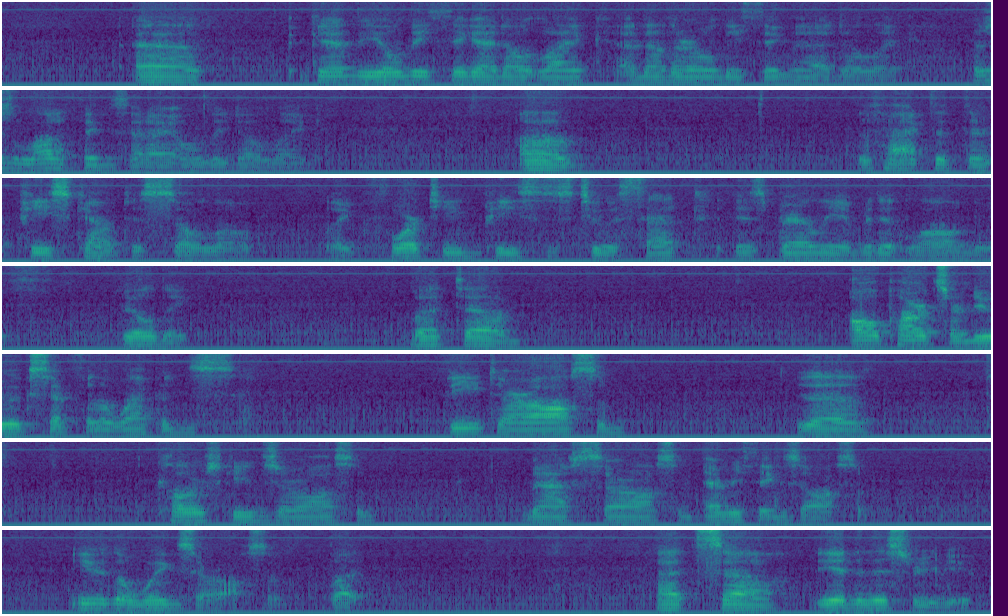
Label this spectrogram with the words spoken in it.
Uh, again, the only thing I don't like, another only thing that I don't like, there's a lot of things that I only don't like. Um, the fact that their piece count is so low. Like 14 pieces to a set is barely a minute long of building. But um, all parts are new except for the weapons. Feet are awesome. The color schemes are awesome. Masks are awesome. Everything's awesome. Even the wings are awesome. But that's uh, the end of this review.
